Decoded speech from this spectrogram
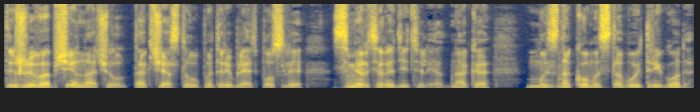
Ты же вообще начал так часто употреблять после смерти родителей, однако мы знакомы с тобой три года.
